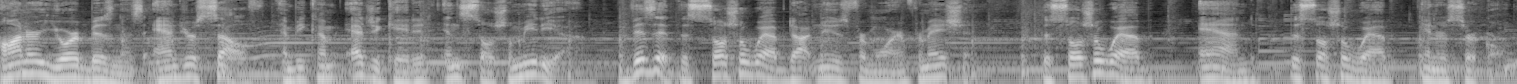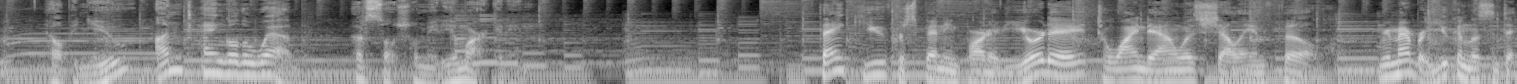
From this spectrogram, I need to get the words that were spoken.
Honor your business and yourself and become educated in social media. Visit thesocialweb.news for more information. The Social Web and the Social Web Inner Circle, helping you untangle the web of social media marketing. Thank you for spending part of your day to wind down with Shelley and Phil. Remember, you can listen to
